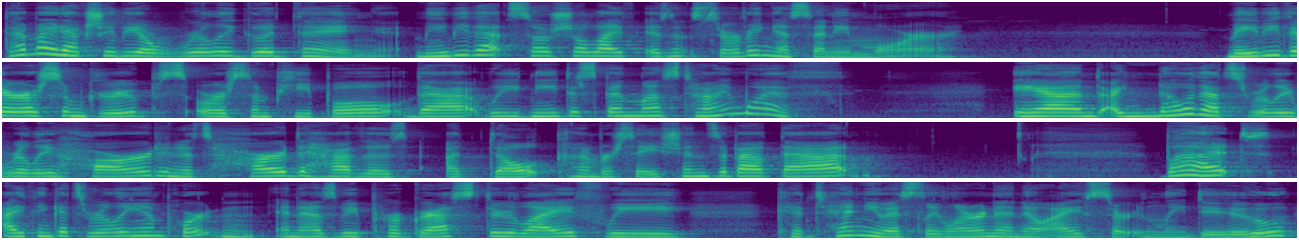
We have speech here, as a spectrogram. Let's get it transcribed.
that might actually be a really good thing. Maybe that social life isn't serving us anymore. Maybe there are some groups or some people that we need to spend less time with. And I know that's really, really hard, and it's hard to have those adult conversations about that. But I think it's really important. And as we progress through life, we continuously learn. I know I certainly do.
